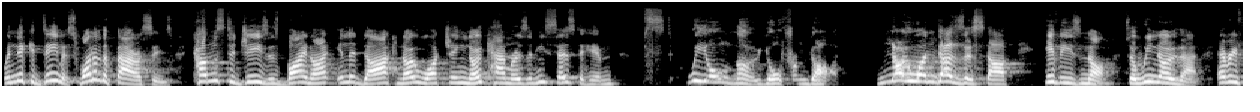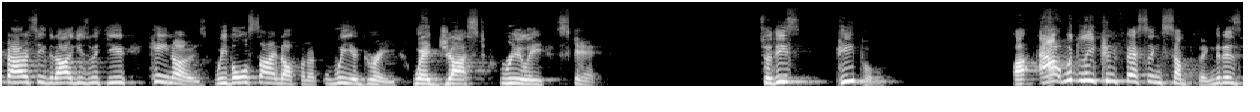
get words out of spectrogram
When Nicodemus, one of the Pharisees, comes to Jesus by night in the dark, no watching, no cameras, and he says to him, We all know you're from God. No one does this stuff if he's not. So we know that. Every Pharisee that argues with you, he knows. We've all signed off on it. We agree. We're just really scared. So these people are outwardly confessing something that is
